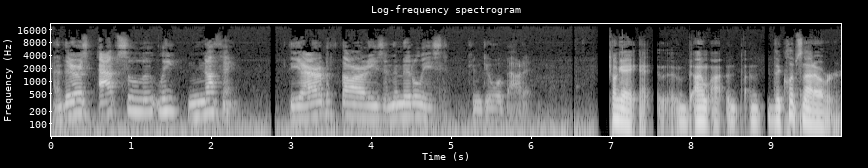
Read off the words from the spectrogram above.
And there is absolutely nothing the Arab authorities in the Middle East can do about it. Okay, I, I, the clip's not over.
